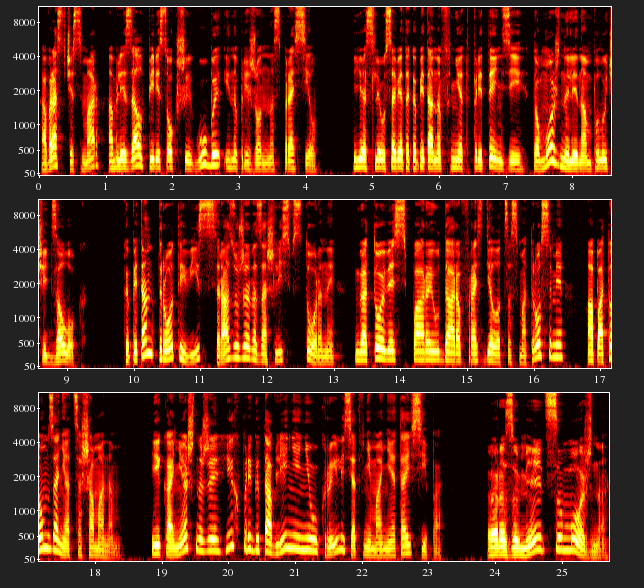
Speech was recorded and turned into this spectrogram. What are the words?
Аврас Чесмар облизал пересохшие губы и напряженно спросил. «Если у Совета Капитанов нет претензий, то можно ли нам получить залог?» Капитан Трот и Виз сразу же разошлись в стороны, готовясь парой ударов разделаться с матросами, а потом заняться шаманом. И, конечно же, их приготовления не укрылись от внимания Тайсипа. «Разумеется, можно»,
